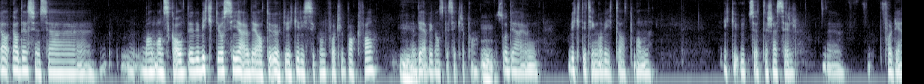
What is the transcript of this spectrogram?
Ja, ja det syns jeg man, man, skal. Det, det viktige å si er jo det at det øker ikke risikoen for tilbakefall. Mm. Det er vi ganske sikre på. Mm. Så det er jo en viktig ting å vite at man ikke utsetter seg selv uh, for det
